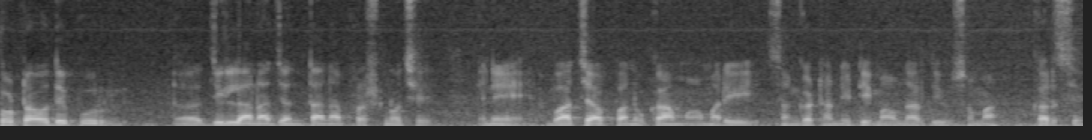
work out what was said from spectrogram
છોટાઉદેપુર જિલ્લાના જનતાના પ્રશ્નો છે, એને વાચા આપવાનું કામ અમારી સંગઠનની ટીમ આવનાર દિવસોમાં કરશે.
